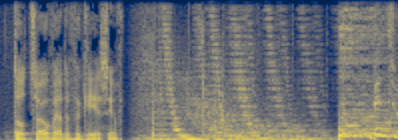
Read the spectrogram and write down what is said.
Tot zover de verkeersinformatie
